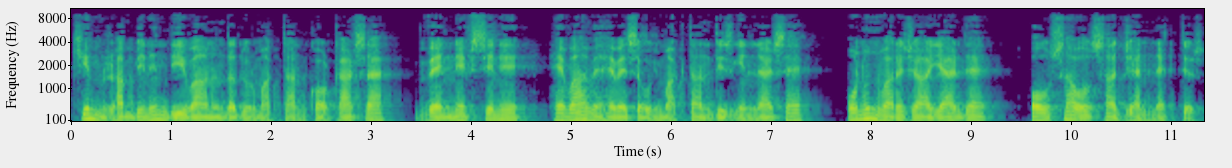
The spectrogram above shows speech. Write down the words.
kim Rabbinin divanında durmaktan korkarsa ve nefsini heva ve hevese uymaktan dizginlerse onun varacağı yerde olsa olsa cennettir.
